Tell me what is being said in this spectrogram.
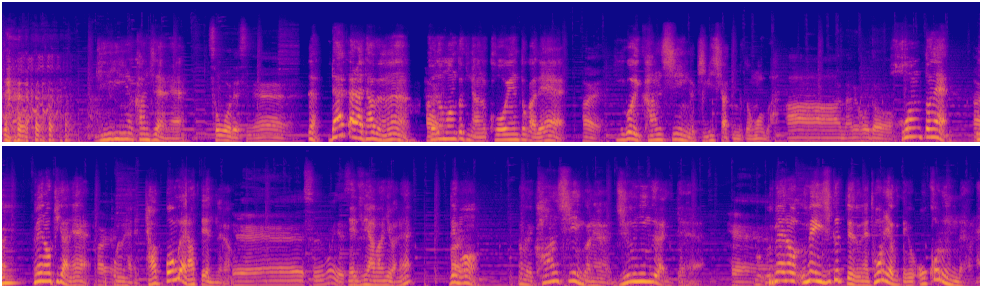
ギリギリな感じだよね。そうですねだだから多分、い子供の時のあの公園とかではいすごい監視員が厳しかったんだと思うわ。ああなるほどほんとね、はい梅の木がね、はいこうね100本ぐらいなってんのよ。へえすごいですね根津山にはね。でも、なんかね、監視員がね、10人ぐらいいて、梅の梅いじくってるとねとにかくって怒るんだよね。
